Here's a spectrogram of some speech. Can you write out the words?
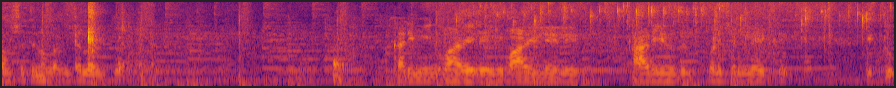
ആവശ്യത്തിനുള്ള വെളിച്ചെണ്ണ ഒഴിക്കുക. കരിമീൻ വാഴയിലയിൽ വാഴയിലയിൽ ആഡ് ചെയ്തത് വെളിച്ചെണ്ണയിലേക്ക് ഇട്ടു.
